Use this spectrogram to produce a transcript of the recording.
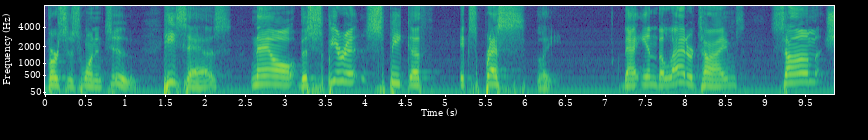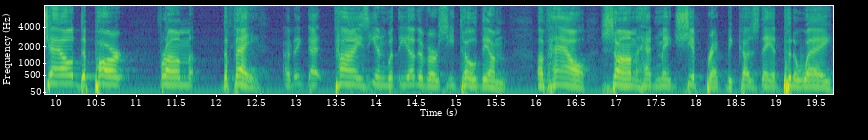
verses 1 and 2 he says now the spirit speaketh expressly that in the latter times some shall depart from the faith. I think that ties in with the other verse he told them of how some had made shipwreck because they had put away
